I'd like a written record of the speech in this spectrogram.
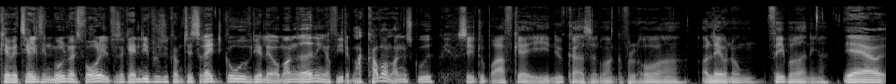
kan være tale til en målmands fordel, for så kan han lige pludselig komme til at se rigtig god ud, fordi han laver mange redninger, fordi der bare kommer mange skud. Se Dubravka i Newcastle, hvor han kan få lov at, at lave nogle feberredninger. Ja, og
